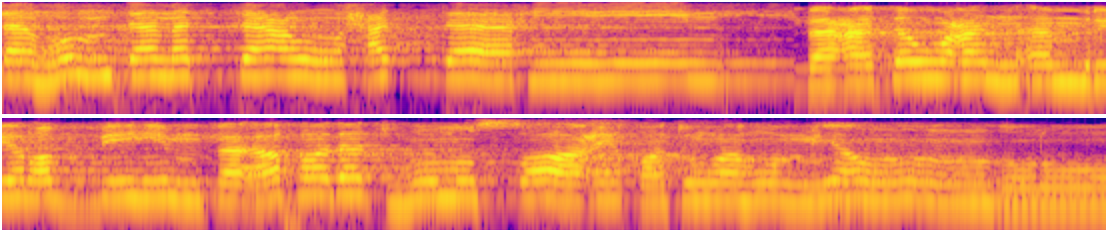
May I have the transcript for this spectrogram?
لهم تمتعوا حتى حين فعتوا عن أمر ربهم فأخذتهم الصاعقة وهم ينظرون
